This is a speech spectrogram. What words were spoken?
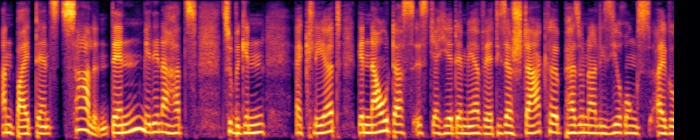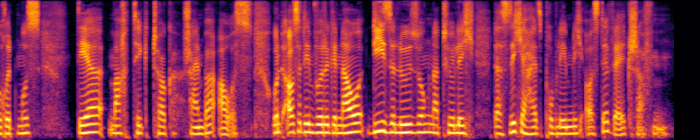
an ByteDance zahlen. Denn Melina hat es zu Beginn erklärt. Genau das ist ja hier der Mehrwert. Dieser starke Personalisierungsalgorithmus, der macht TikTok scheinbar aus. Und außerdem würde genau diese Lösung natürlich das Sicherheitsproblem nicht aus der Welt schaffen.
